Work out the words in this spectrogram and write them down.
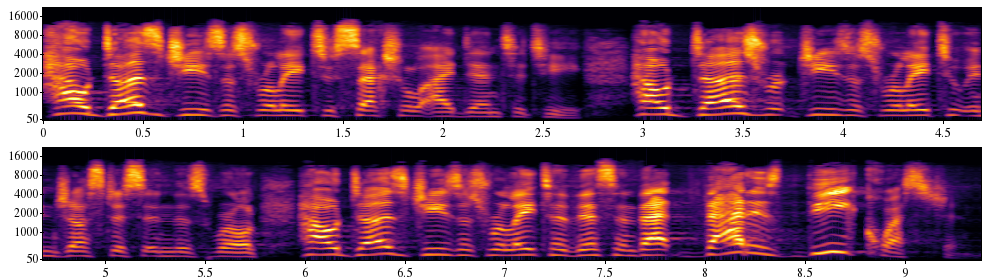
How does Jesus relate to sexual identity? How does re- Jesus relate to injustice in this world? How does Jesus relate to this and that? That is the question.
